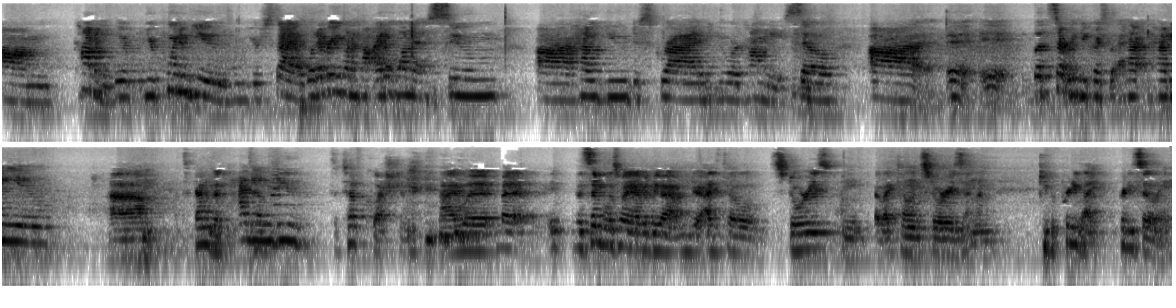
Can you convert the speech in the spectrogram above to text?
um, comedy, your, your point of view, your style, whatever you want to. I don't want to assume uh, how you describe your comedy. So uh, it, it, let's start with you, Chris. How, how do you Um, it's kind of a how do you do? It's a tough question. I would, but it, the simplest way I would do it, I, would, I tell stories. I'm, I like telling stories, and then keep it pretty light, pretty silly.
